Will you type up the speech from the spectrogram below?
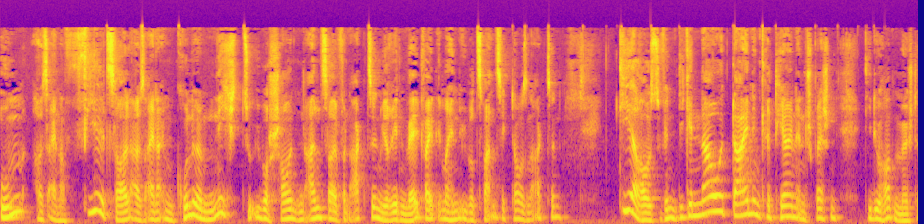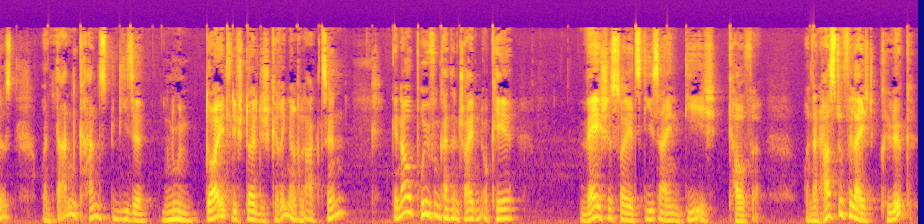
um aus einer Vielzahl, aus einer im Grunde nicht zu überschauenden Anzahl von Aktien, wir reden weltweit immerhin über 20.000 Aktien, die herauszufinden, die genau deinen Kriterien entsprechen, die du haben möchtest. Und dann kannst du diese nun deutlich, deutlich geringeren Aktien genau prüfen, kannst entscheiden, okay, welches soll jetzt die sein, die ich kaufe. Und dann hast du vielleicht Glück,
